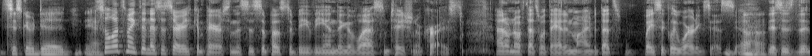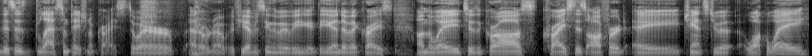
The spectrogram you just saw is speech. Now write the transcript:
Sisko did. Yeah. So let's make the necessary comparison. This is supposed to be the ending of Last Temptation of Christ. I don't know if that's what they had in mind, but that's basically where it exists. Uh-huh. This is the, this is Last Temptation of Christ, where I don't know if you haven't seen the movie. At the end of it, Christ on the way to the cross, Christ is offered a chance to walk away.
